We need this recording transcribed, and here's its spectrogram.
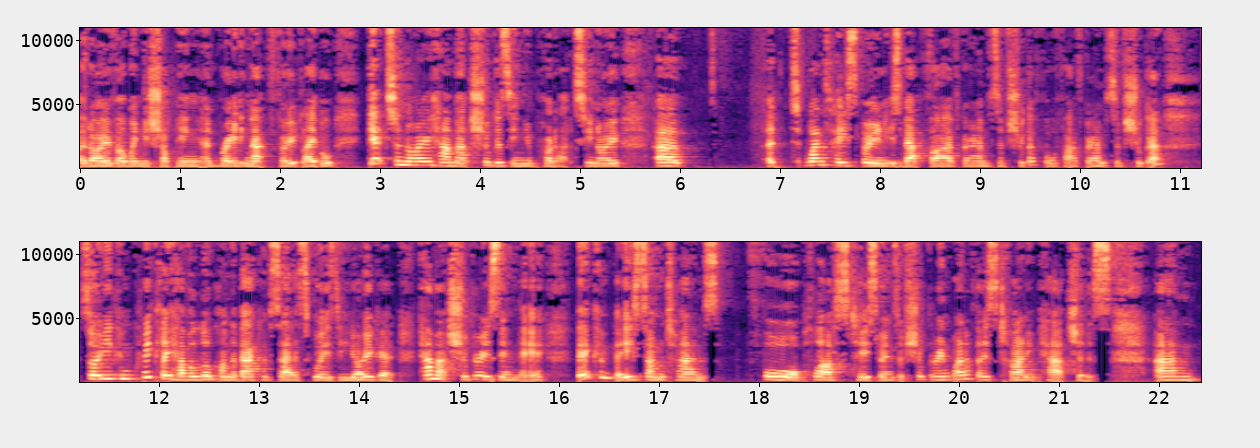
it over when you're shopping and reading that food label, get to know how much sugar's in your products. You know, uh, one teaspoon is about five grams of sugar, four or five grams of sugar. So you can quickly have a look on the back of, say, a squeezy yogurt, how much sugar is in there. There can be sometimes four plus teaspoons of sugar in one of those tiny pouches. Um,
